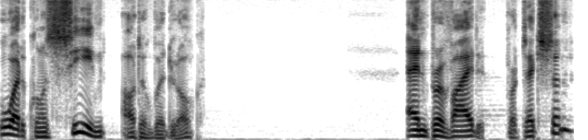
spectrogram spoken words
who had conceived out of wedlock and provide protection,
